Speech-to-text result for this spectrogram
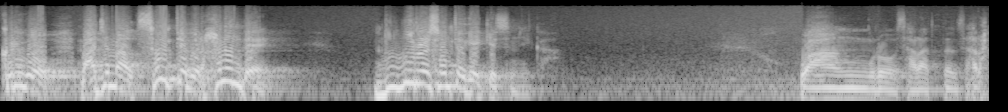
그리고 마지막 선택을 하는데 누구를 선택했겠습니까? 왕으로 살았던 사람,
